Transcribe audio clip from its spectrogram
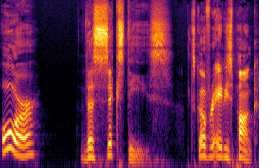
or the 60s. Let's go for 80s punk.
